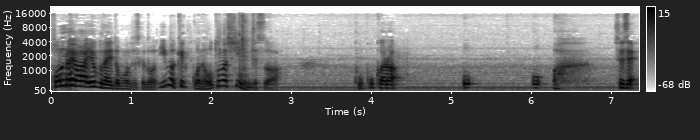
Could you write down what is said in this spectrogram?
本来は良くないと思うんですけど、今結構ね、おとなしいんですわ。ここから、お、お、先生。先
